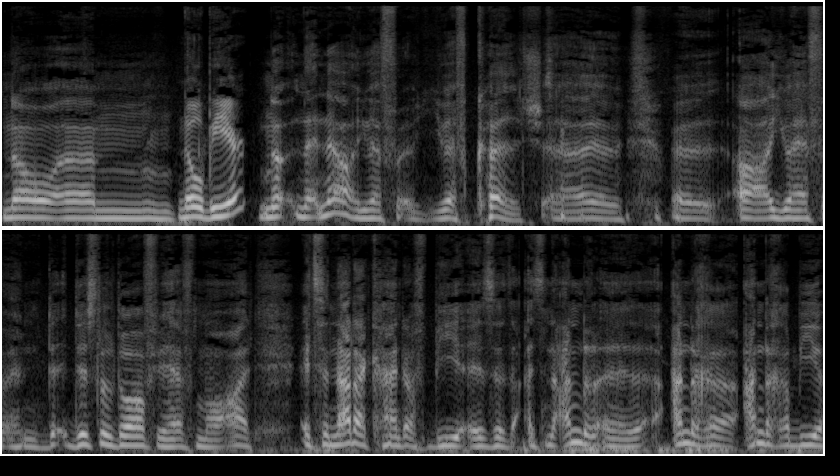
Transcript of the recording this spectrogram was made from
no um, No bier? no, no, no, you have you have Kölsch, uh, uh, or you have in Düsseldorf, you have more. It's another kind of beer. It's, a, it's an andere, uh, andere, andere beer.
